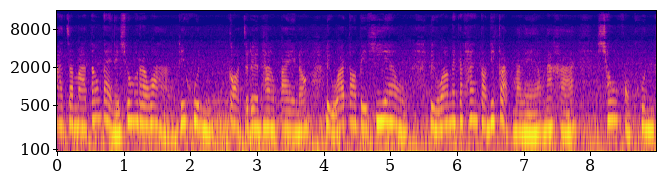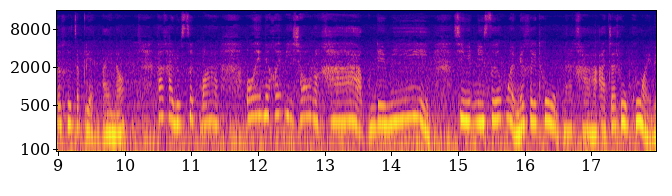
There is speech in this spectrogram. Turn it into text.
อาจจะมาตั้งแต่ในช่วงระหว่างที่คุณก่อนจะเดินทางไปเนาะหรือว่าตอนไปเที่ยว หรือว่าแม้กระทั่งตอนที่กลับมาแล้วนะคะ โชคของคุณก็คือจะเปลี่ยนไปเนาะ ถ้าใครรู้สึกว่า โอ้ยไม่ค่อยมีโชคหรอกค่ะ คุณเดวี่ชีวิตนี้ซื้อหวยไม่เคยถูกนะคะ อาจจะถูกหวยใน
